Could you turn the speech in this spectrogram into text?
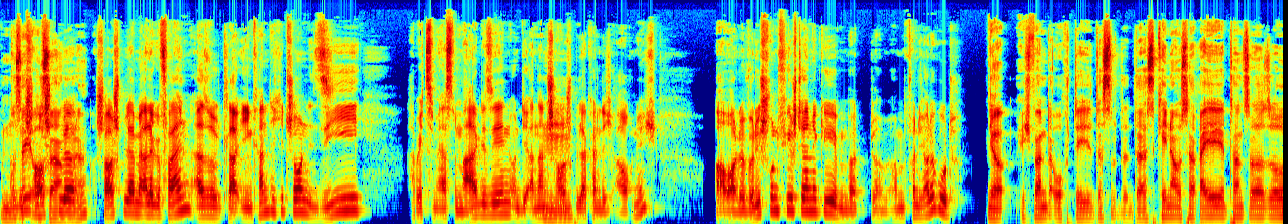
Muss Also ich auch sagen, Schauspieler, ne? Schauspieler haben mir alle gefallen. Also klar, ihn kannte ich jetzt schon. Sie habe ich zum ersten Mal gesehen und die anderen Mhm. Schauspieler kannte ich auch nicht. Aber da würde ich schon vier Sterne geben. Da haben- fand ich alle gut. Ja, ich fand auch, die, dass, dass keiner aus der Reihe getanzt oder so.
